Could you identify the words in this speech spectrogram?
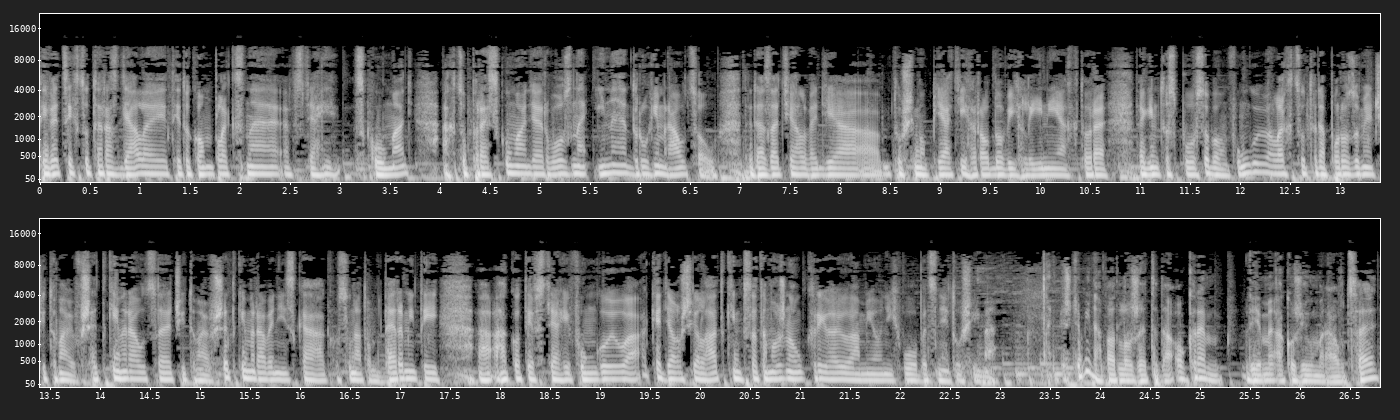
Tí veci chcú teraz ďalej tieto komplexné vzťahy skúmať a chcú preskúmať aj rôzne iné druhy mravcov. Teda zatiaľ vedia, tuším o piatich rodových líniách, ktoré takýmto spôsobom fungujú, ale chcú teda porozumieť, či to majú všetky mravce, či to majú všetky mraveniska, ako sú na tom termity a ako tie vzťahy fungujú a aké ďalšie látky sa tam možno ukrývajú a my o nich vôbec netušíme. Ešte mi napadlo, že teda okrem vieme, ako žijú mravce,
